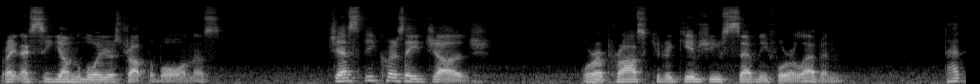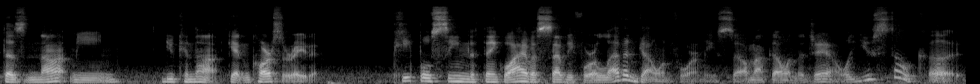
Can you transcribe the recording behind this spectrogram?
Right, and I see young lawyers drop the ball on this just because a judge or a prosecutor gives you 7411, that does not mean you cannot get incarcerated. People seem to think, well, I have a 7411 going for me, so I'm not going to jail. Well, you still could.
